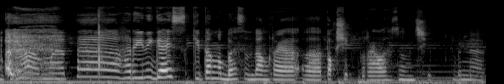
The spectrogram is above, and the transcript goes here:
Selamat. Ah, hari ini guys kita ngebahas tentang re- eh, toxic relationship. Bener.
